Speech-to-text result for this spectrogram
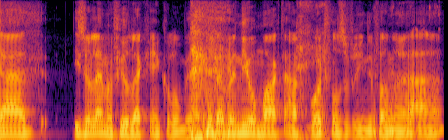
Ja, Isolemon viel lekker in Colombia. Ze hebben een nieuwe markt aangeboord van onze vrienden van eh AA.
